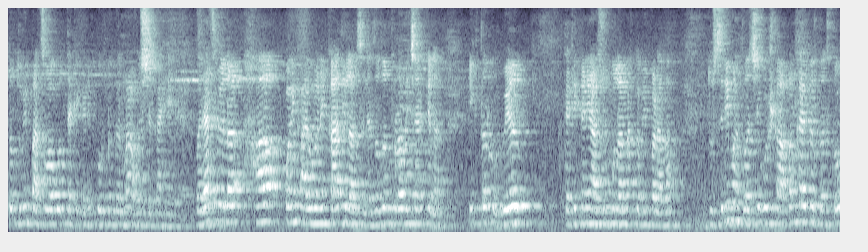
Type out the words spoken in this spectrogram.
तर तुम्ही पाचवा गोल त्या ठिकाणी पूर्ण करणं आवश्यक आहे. बऱ्याच वेळेला हा पॉईंट आयोगाने का दिला असेल याचा जर थोडा विचार केला एकतर वेळ त्या ठिकाणी अजून मुलांना कमी पडावा. दुसरी महत्त्वाची गोष्ट आपण काय करत असतो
